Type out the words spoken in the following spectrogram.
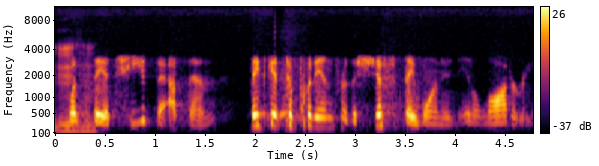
Mm-hmm. Once they achieve that, then they'd get to put in for the shift they wanted in a lottery.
